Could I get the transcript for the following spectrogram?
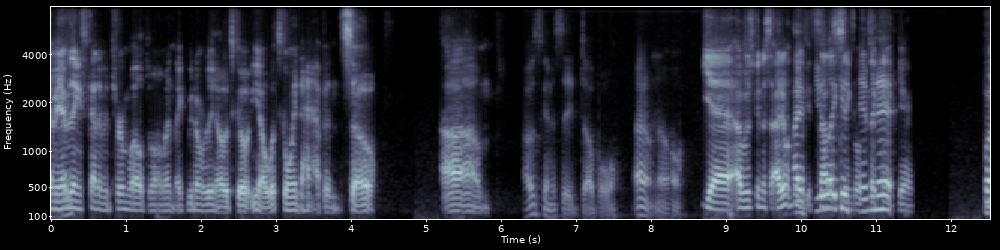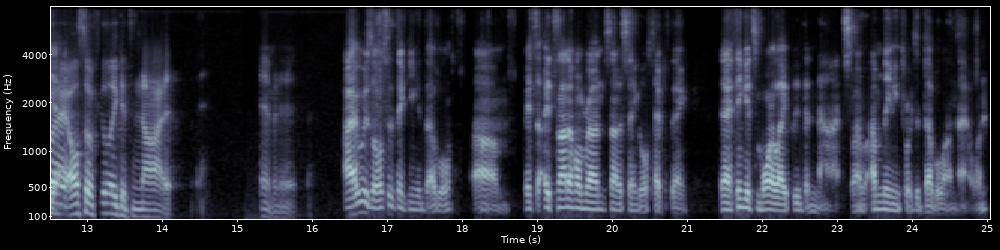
I mean, everything's kind of in turmoil at the moment. Like we don't really know what's go, you know, what's going to happen. So, um, I was gonna say double. I don't know, Yeah, I was gonna say I don't think I it's feel not like a it's single. 'cause I can't imminent. but Yeah. I also feel like it's not imminent. I was also thinking a double. Um, it's it's not a home run. It's not a single type of thing, and I think it's more likely than not. So I'm, I'm leaning towards a double on that one.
